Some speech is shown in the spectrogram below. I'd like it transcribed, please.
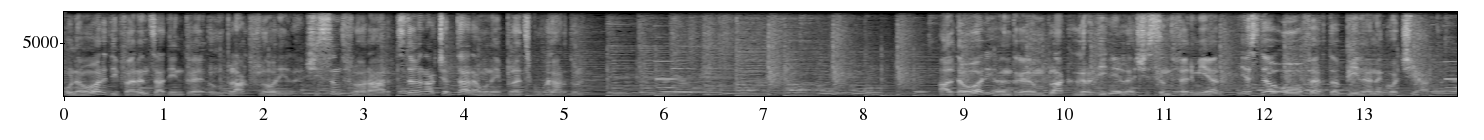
Uneori, diferența dintre îmi plac florile și sunt florar stă în acceptarea unei plăți cu cardul. Alteori, între îmi plac grădinile și sunt fermier, este o ofertă bine negociată.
